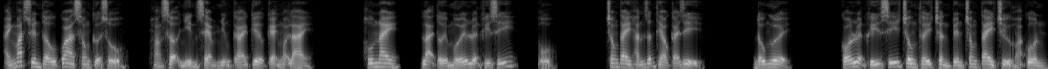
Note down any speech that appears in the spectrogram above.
ánh mắt xuyên thấu qua s cửa sổ, hoảng sợ nhìn xem những cái kia kẻ ngoại lai. Hôm nay, lại tới mới luyện khí sĩ. Ồ. Trong tay hắn dẫn theo cái gì? Đầu người. Có luyện khí sĩ trông thấy trần tuyên trong tay trừ hỏa côn,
